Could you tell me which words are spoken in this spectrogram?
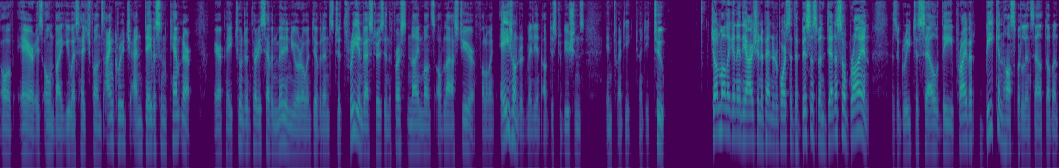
of Eir is owned by US hedge funds Anchorage and Davidson Kempner. Eir paid 237 million euro in dividends to three investors in the first nine months of last year, following 800 million of distributions in 2022. John Mulligan in the Irish Independent reports that the businessman Denis O'Brien has agreed to sell the private Beacon Hospital in South Dublin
